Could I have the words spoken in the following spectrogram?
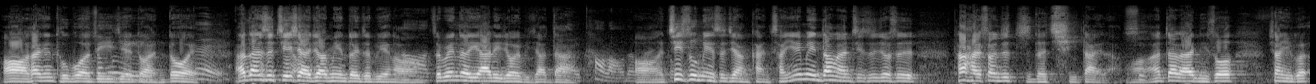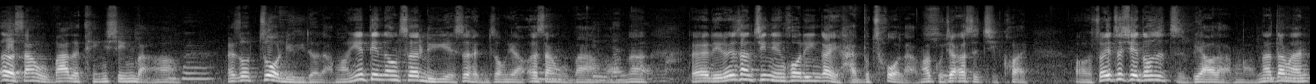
哦，它已经突破了第一阶段，对，啊，但是接下来就要面对这边哦，这边的压力就会比较大，套牢的哦，技术面是这样看，产业面当然其实就是。它还算是值得期待了。啊！啊，再来你说像有个二三五八的停薪吧啊，来说做铝的了啊，因为电动车铝也是很重要，二三五八哦，那对理论上今年获利应该也还不错了，啊，股价二十几块哦，所以这些都是指标了啊。那当然，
